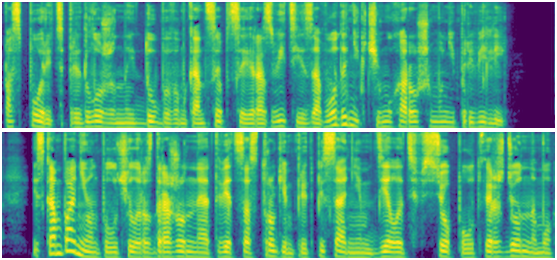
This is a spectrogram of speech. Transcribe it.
поспорить с предложенной Дубовым концепцией развития завода ни к чему хорошему не привели. Из компании он получил раздраженный ответ со строгим предписанием делать все по утвержденному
